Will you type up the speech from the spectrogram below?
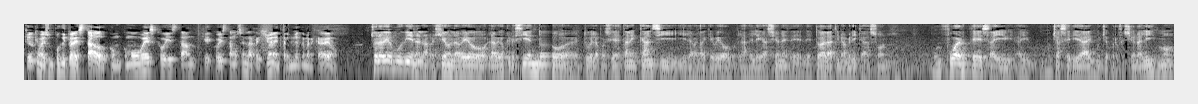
creo que me ves un poquito el estado. ¿Cómo, cómo ves que hoy, están, que hoy estamos en la región en términos de mercadeo? Yo la veo muy bien en la región, la veo, la veo creciendo. Eh, tuve la posibilidad de estar en Cannes y, la verdad que veo las delegaciones de, toda Latinoamérica son muy fuertes, hay, hay mucha seriedad, hay mucho profesionalismo.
